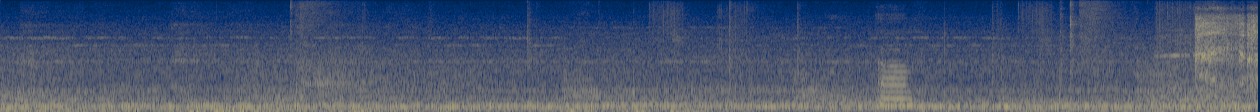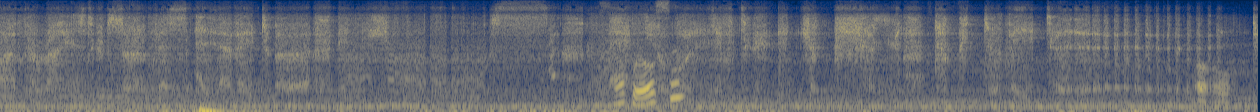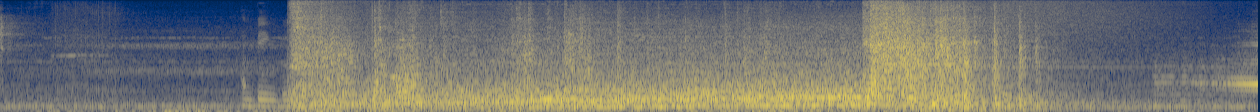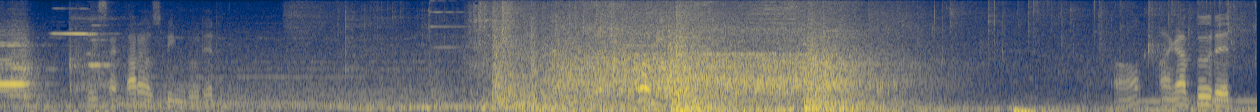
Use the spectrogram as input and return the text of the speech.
I thought I was being booted. Oh no. Oh, I got booted.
